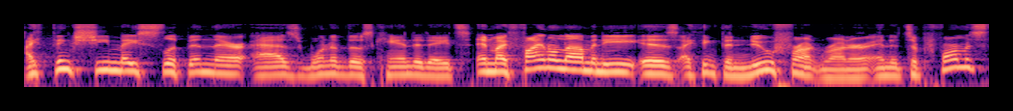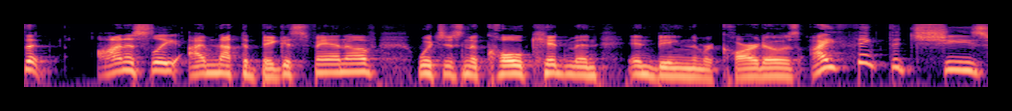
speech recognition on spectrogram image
I think she may slip in there as one of those candidates. And my final nominee is, I think, the new frontrunner, and it's a performance that honestly I'm not the biggest fan of, which is Nicole Kidman in Being the Ricardos. I think that she's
